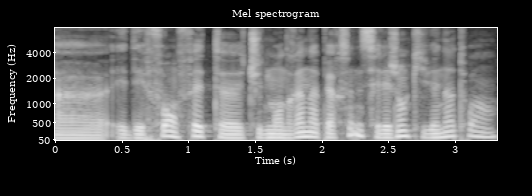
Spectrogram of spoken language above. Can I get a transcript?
Euh, et des fois, en fait, euh, tu demandes rien à personne, c'est les gens qui viennent à toi. Hein.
